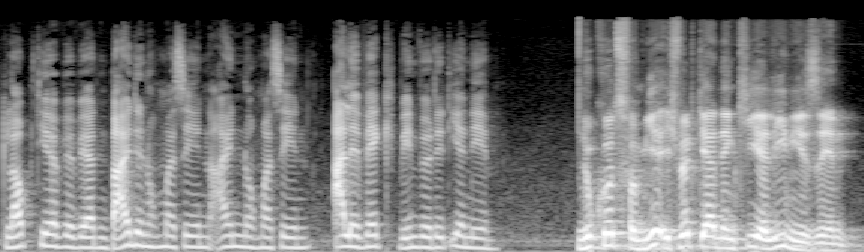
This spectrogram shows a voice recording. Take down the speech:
Glaubt ihr, wir werden beide noch mal sehen, einen noch mal sehen, alle weg? Wen würdet ihr nehmen? Nur kurz von mir, ich würde gerne den Chiellini sehen.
